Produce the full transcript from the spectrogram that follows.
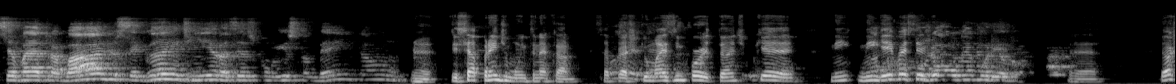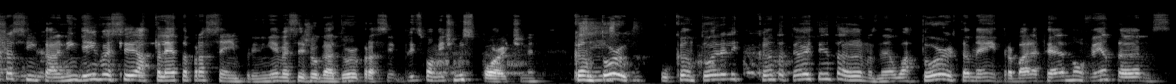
você vai a trabalho, você ganha dinheiro às vezes com isso também, então. É. E você aprende muito, né, cara? Você acho que o mais importante, porque ninguém vai ser jogador, né, Murilo? É. Eu acho assim, cara, ninguém vai ser atleta para sempre, ninguém vai ser jogador para sempre, principalmente no esporte, né? Cantor, sim, sim. o cantor ele canta até 80 anos, né? O ator também trabalha até 90 anos.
